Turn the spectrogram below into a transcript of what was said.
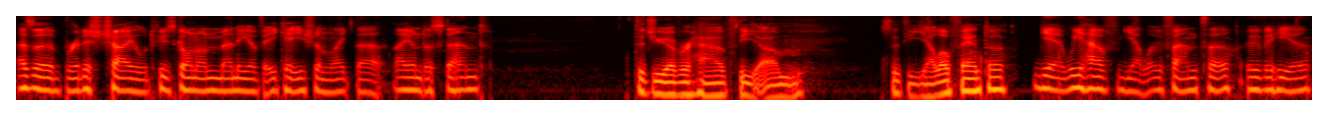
as a British child who's gone on many a vacation like that. I understand. Did you ever have the um? Is it the yellow Fanta? Yeah, we have yellow Fanta over here.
